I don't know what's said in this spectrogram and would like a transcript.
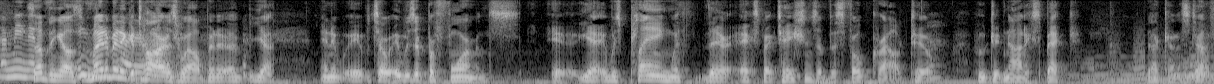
I mean, it's something else. It might have been a guitar on. as well, but uh, yeah. And it, it, so it was a performance. It, yeah, it was playing with their expectations of this folk crowd too, who did not expect that kind of stuff.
